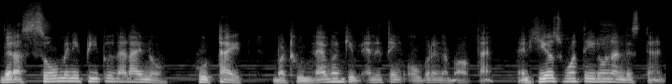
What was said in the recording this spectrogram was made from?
There are so many people that I know who tithe, but who never give anything over and above that. And here's what they don't understand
